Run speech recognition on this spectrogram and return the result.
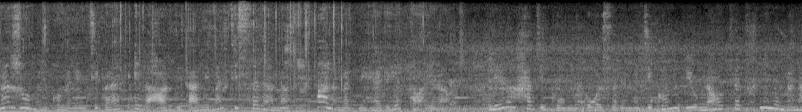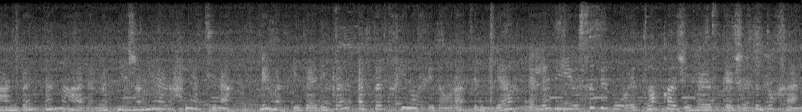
نرجو منكم الانتباه إلى عرض تعليمات السلامة على متن هذه الطائرة. لراحتكم وسلامتكم. يمنع التدخين منعا باتا على متن جميع رحلاتنا. بما في ذلك التدخين في دورات المياه الذي يسبب إطلاق جهاز كاشف الدخان.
